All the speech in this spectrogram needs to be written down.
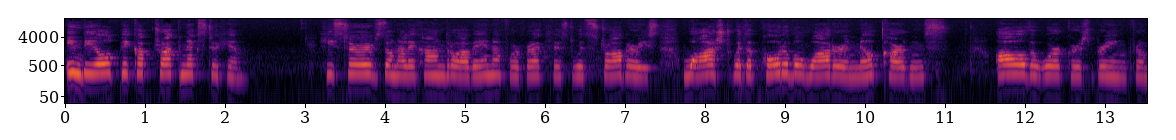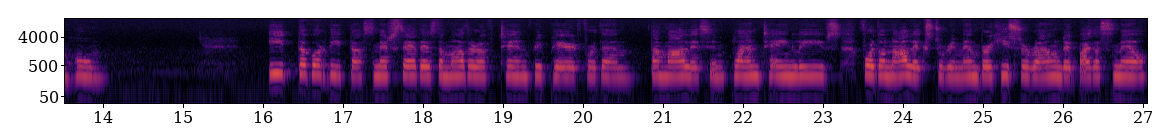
In the old pickup truck next to him, he serves Don Alejandro avena for breakfast with strawberries washed with the potable water and milk cartons all the workers bring from home. Eat the gorditas Mercedes, the mother of ten, prepared for them. Tamales in plantain leaves for Don Alex to remember he's surrounded by the smell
